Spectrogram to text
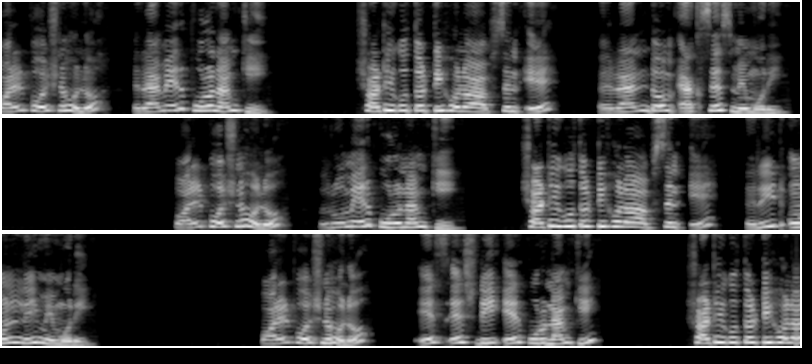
পরের প্রশ্ন হলো, র্যামের পুরো নাম কি? সঠিক উত্তরটি হলো option A, random access memory. পরের প্রশ্ন হলো, রোমের পুরো নাম কি? সঠিক উত্তরটি হলো option A, read only memory. পরের প্রশ্ন হলো এসএসডি এর পুরো নাম কি? সঠিক উত্তরটি হলো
